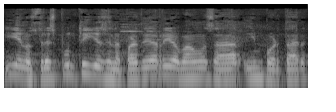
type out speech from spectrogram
Y en los tres puntillos en la parte de arriba vamos a importar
